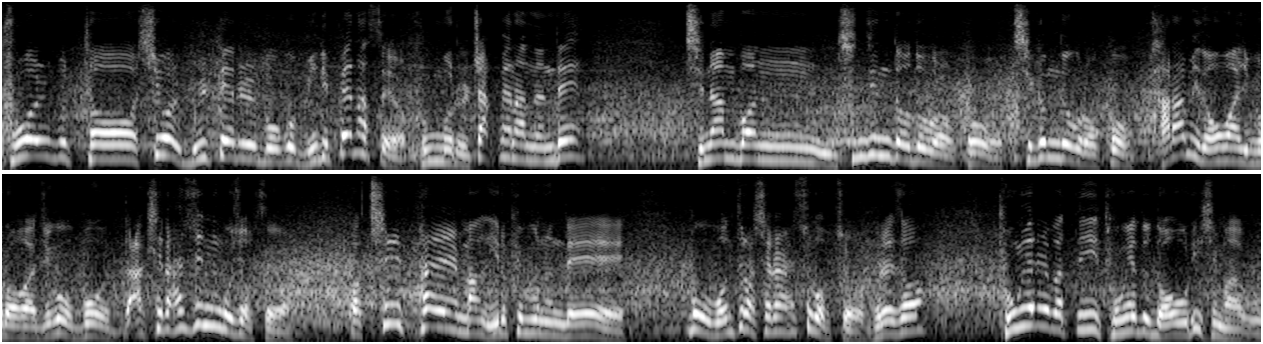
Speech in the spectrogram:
9월부터 10월 물때를 보고 미리 빼놨어요. 근무를 쫙 빼놨는데 지난번 신진도도 그렇고 지금도 그렇고 바람이 너무 많이 불어가지고 뭐 낚시를 할 수 있는 곳이 없어요. 막 7, 8 막 이렇게 부는데 뭐 원투 낚시를 할 수가 없죠. 그래서 동해를 봤더니 동해도 너울이 심하고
